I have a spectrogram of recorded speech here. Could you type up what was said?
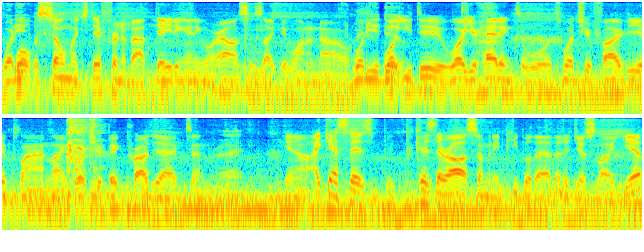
what, What you- was so much different about dating anywhere else. Is like they want to know What do you do? what you do, what you're heading towards, what's your five year plan, like what's your big project, and Right. you know. I guess there's because there are so many people there that are just like, yep,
